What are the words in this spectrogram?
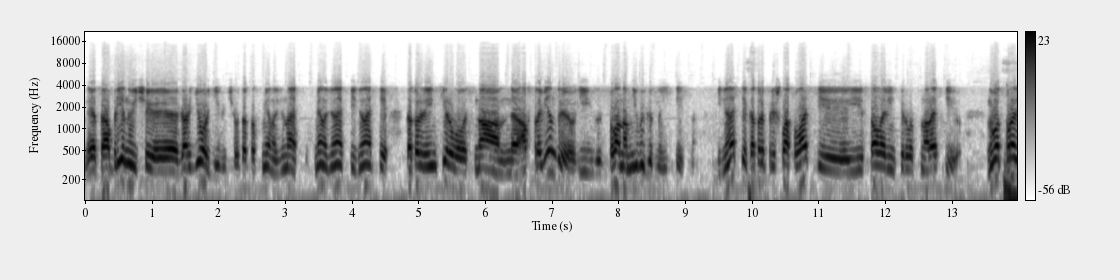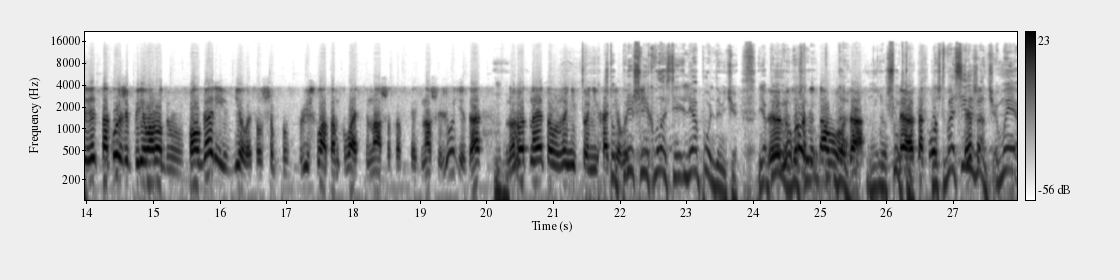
это Абренович э, Горгеоргиевич, вот эта смена династии. Смена династии и династии, которая ориентировалась на Австро-Венгрию и была нам невыгодна, естественно. И династия, которая пришла к власти и стала ориентироваться на Россию. Ну вот такой же переворот в Болгарии сделать, вот чтобы пришла там к власти наша, так сказать, наши люди, да, но вот на это уже никто не хотел. Чтобы пришли к власти Леопольдовичи. Я Э, понимаю, ну, да, вроде что- того, да. м, Шутка. Да, так вот, Значит, Василий это- Жанович, мы,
